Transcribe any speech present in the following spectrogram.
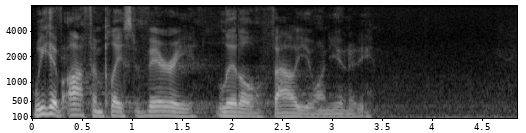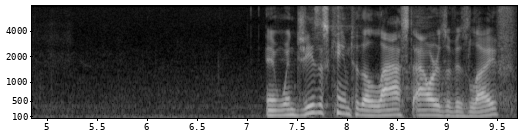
we have often placed very little value on unity. And when Jesus came to the last hours of his life,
